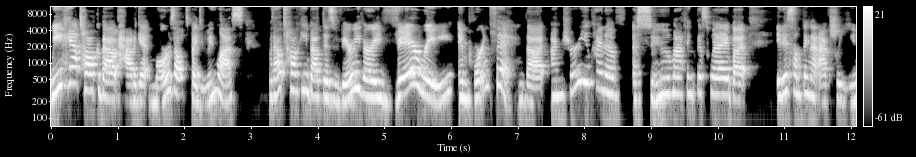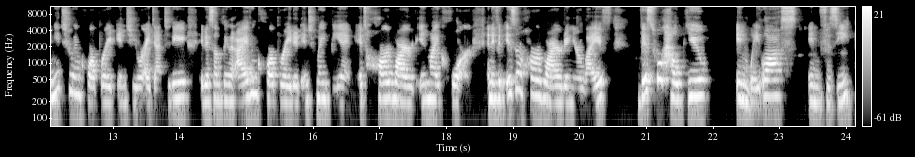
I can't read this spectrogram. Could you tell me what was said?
we can't talk about how to get more results by doing less without talking about this very, very, very important thing that I'm sure you kind of assume I think this way, but it is something that actually you need to incorporate into your identity. It is something that I've incorporated into my being. It's hardwired in my core. And if it isn't hardwired in your life, this will help you in weight loss, in physique,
